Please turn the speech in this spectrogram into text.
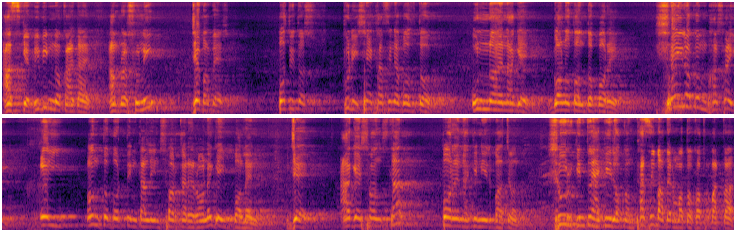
আজকে বিভিন্ন কায়দায় আমরা শুনি, যেভাবে পতিত খুনি শেখ হাসিনা বলতো, উন্নয়ন আগে, গণতন্ত্র পরে। সেই রকম ভাষাই এই অন্তর্বর্তীকালীন সরকারের অনেকেই বলেন যে, আগে সংস্কার, পরে নাকি নির্বাচন। সুর কিন্তু একই রকম, ফ্যাসিবাদের মতো কথাবার্তা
